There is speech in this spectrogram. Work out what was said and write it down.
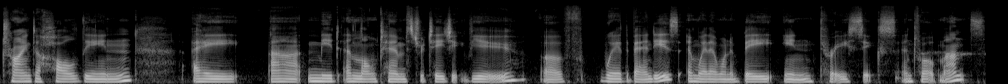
trying to hold in a uh, mid and long term strategic view of where the band is and where they want to be in three, six, and 12 months,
